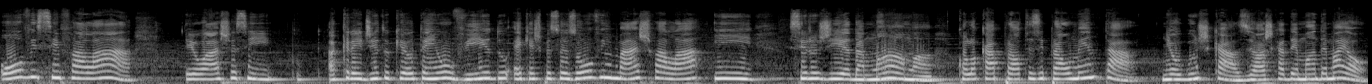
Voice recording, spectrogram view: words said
Ouve-se falar, eu acho assim, acredito que eu tenho ouvido, é que as pessoas ouvem mais falar em cirurgia da mama, colocar prótese para aumentar. Em alguns casos, eu acho que a demanda é maior.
